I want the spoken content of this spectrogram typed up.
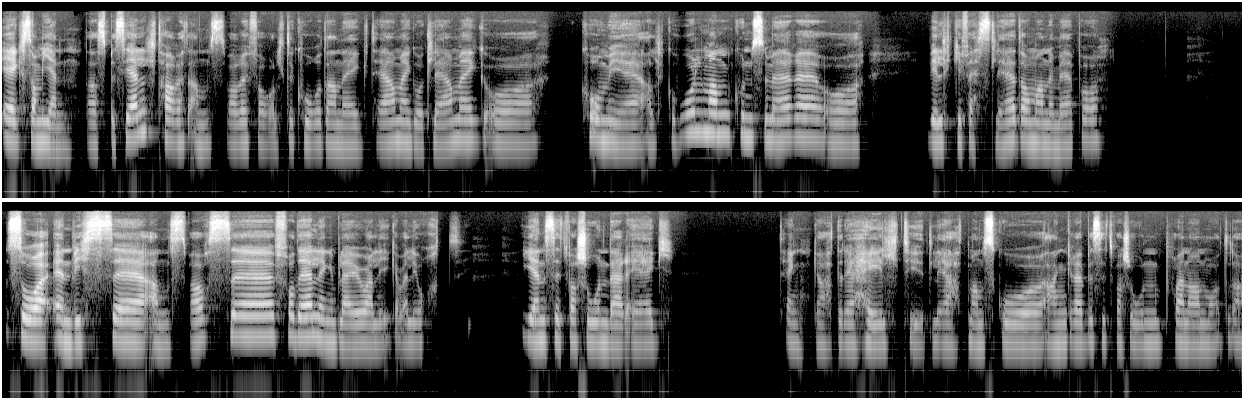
jeg som jente spesielt har et ansvar i forhold til hvordan jeg ter meg og kler meg, og hvor mye alkohol man konsumerer, og hvilke festligheter man er med på. Så en viss eh, ansvarsfordeling ble jo allikevel gjort i en situasjon der jeg tenker at det er helt tydelig at man skulle angrepet situasjonen på en annen måte, da.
